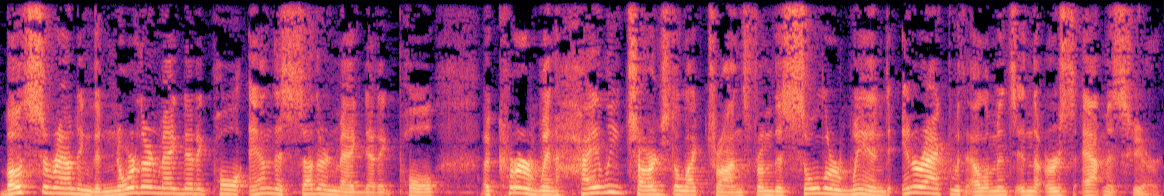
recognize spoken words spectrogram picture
both surrounding the northern magnetic pole and the southern magnetic pole, occur when highly charged electrons from the solar wind interact with elements in the Earth's atmosphere.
